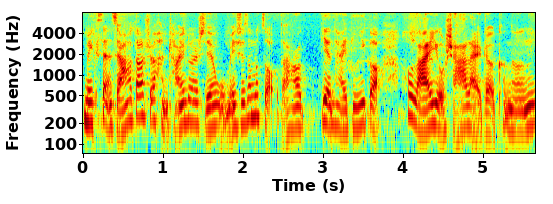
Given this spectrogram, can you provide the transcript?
Make sense。然后当时很长一段时间我们也是这么走的。然后电台第一个，后来有啥来着？可能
